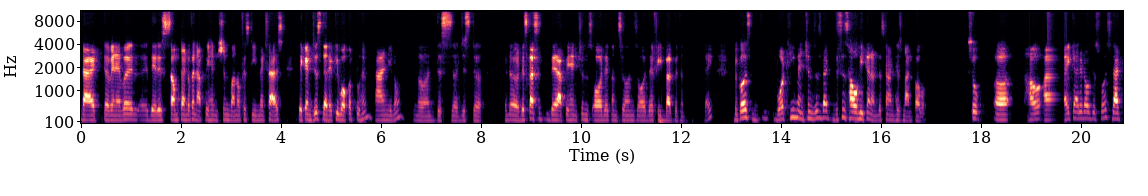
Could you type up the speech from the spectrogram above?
that uh, whenever uh, there is some kind of an apprehension one of his teammates has they can just directly walk up to him and you know uh, this uh, just discuss their apprehensions or their concerns or their feedback with him right? Because what he mentions is that this is how he can understand his manpower. So uh, how I, carried out this was that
